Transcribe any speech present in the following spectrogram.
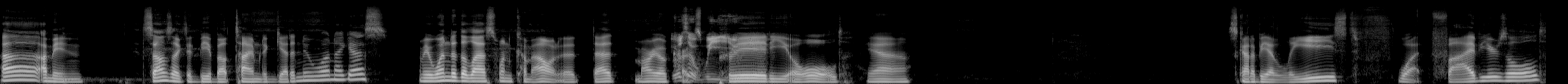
Uh, I mean, it sounds like it'd be about time to get a new one, I guess. I mean, when did the last one come out? That, that Mario was a Kart's Wii U pretty old. Yeah. It's got to be at least what five years old,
